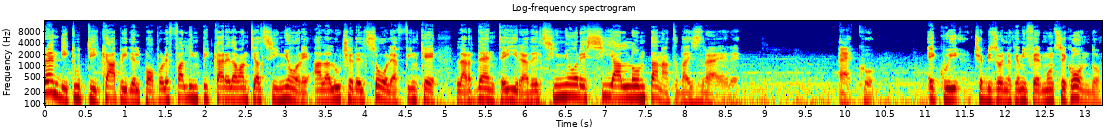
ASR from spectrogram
Prendi tutti i capi del popolo e falli impiccare davanti al Signore alla luce del sole affinché l'ardente ira del Signore sia allontanata da Israele. Ecco, e qui c'è bisogno che mi fermo un secondo.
